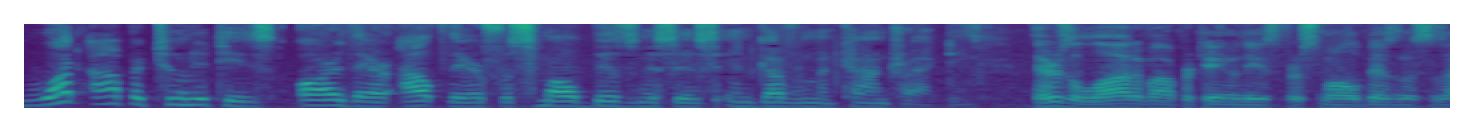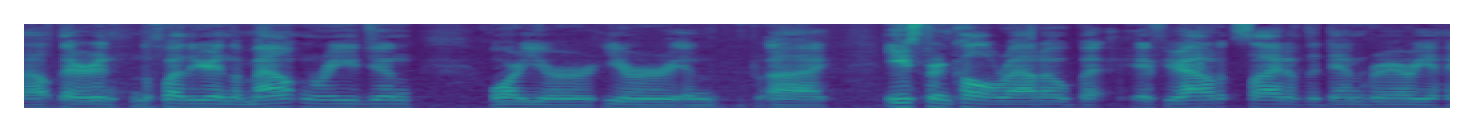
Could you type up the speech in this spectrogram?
what opportunities are there out there for small businesses in government contracting? There's a lot of opportunities for small businesses out there, and whether you're in the mountain region or you're you're in uh, eastern Colorado. But if you're outside of the Denver area,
